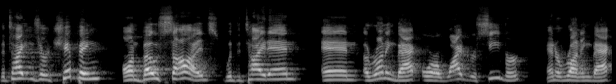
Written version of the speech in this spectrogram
the Titans are chipping on both sides with the tight end and a running back or a wide receiver and a running back.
